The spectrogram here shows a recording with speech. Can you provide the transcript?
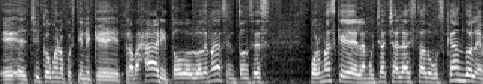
eh, el chico, bueno, pues tiene que trabajar y todo lo demás, entonces por más que la muchacha le ha estado buscando, le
